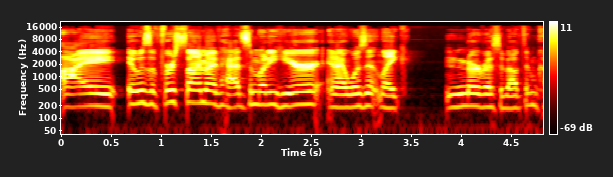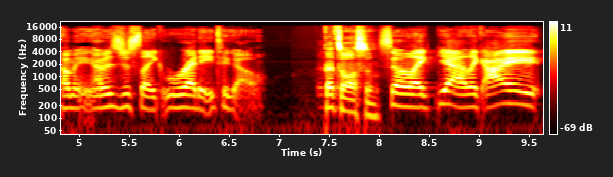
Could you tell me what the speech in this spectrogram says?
I, it was the first time I've had somebody here, and I wasn't like nervous about them coming. I was just like ready to go. that's awesome So like, yeah, like I,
